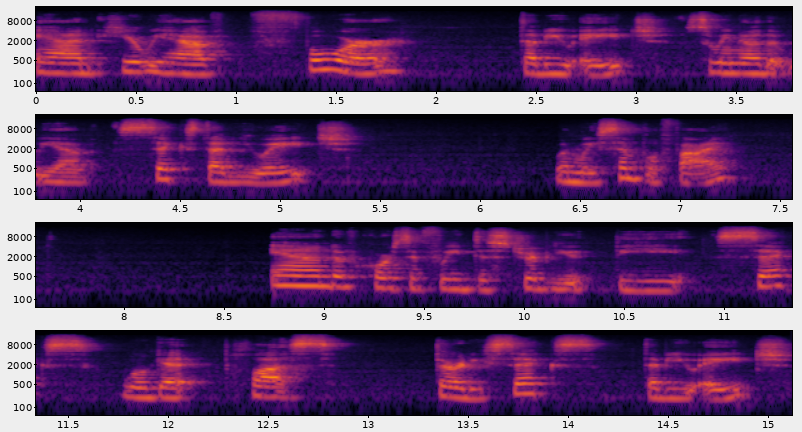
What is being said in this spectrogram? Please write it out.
and here we have 4WH, so we know that we have 6WH when we simplify. And of course, if we distribute the 6, we'll get plus 36 WH.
